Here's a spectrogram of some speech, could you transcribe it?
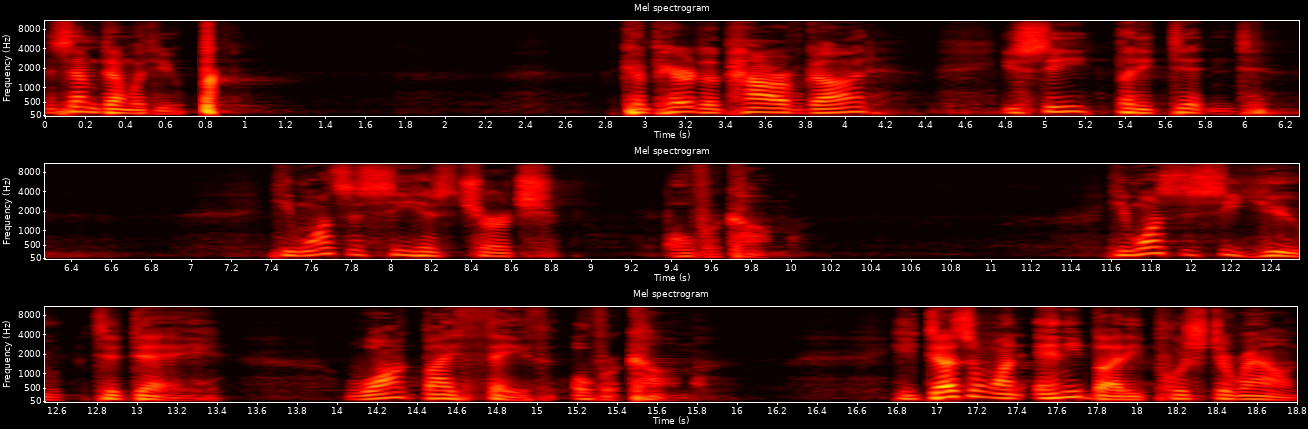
and say, I'm done with you. Compared to the power of God, you see, but he didn't. He wants to see his church overcome. He wants to see you today walk by faith, overcome. He doesn't want anybody pushed around.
